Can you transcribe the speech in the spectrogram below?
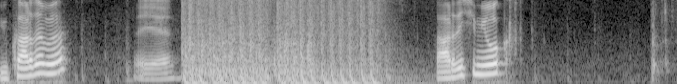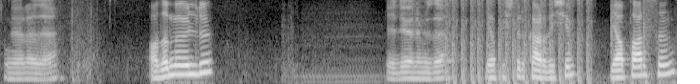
Yukarıda mı? Değil. Kardeşim yok. Nerede? Adam öldü. Geliyor önümüze. Yapıştır kardeşim. Yaparsın.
